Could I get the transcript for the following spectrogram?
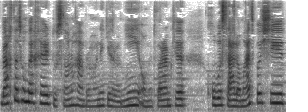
وقتتون بخیر دوستان و همراهان گرامی. امیدوارم که خوب و سلامت باشید.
